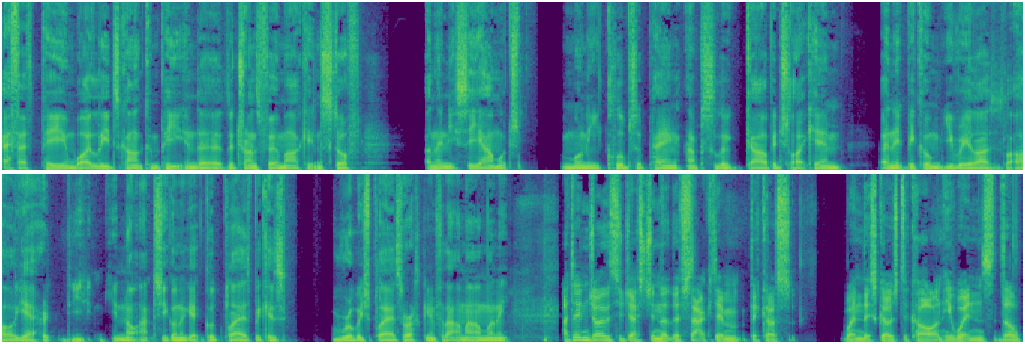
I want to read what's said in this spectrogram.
FFP and why Leeds can't compete in the the transfer market and stuff, and then you see how much money clubs are paying absolute garbage like him, and it become you realise it's like, oh yeah, you- you're not actually going to get good players because rubbish players are asking for that amount of money. I did enjoy the suggestion that they've sacked him because when this goes to court and he wins, they'll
